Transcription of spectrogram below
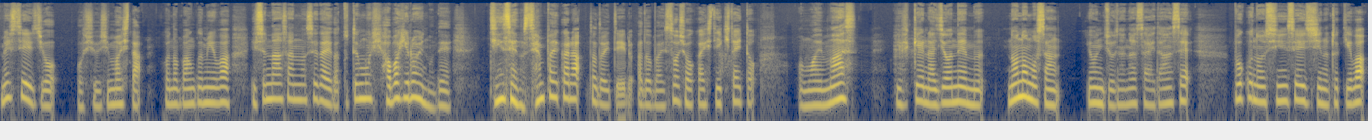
メッセージを募集しました。この番組はリスナーさんの世代がとても幅広いので人生の先輩から届いているアドバイスを紹介していきたいと思います。岐阜県ラジオネーム、のののさん、47歳男性。僕の新生児の時は、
